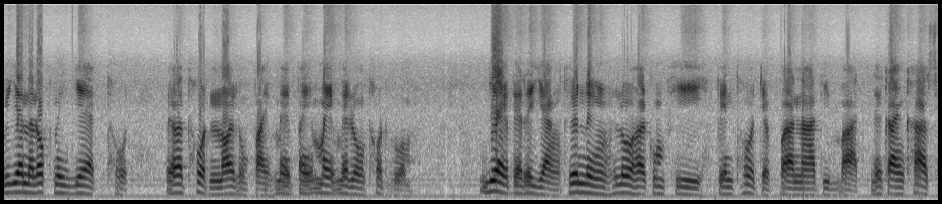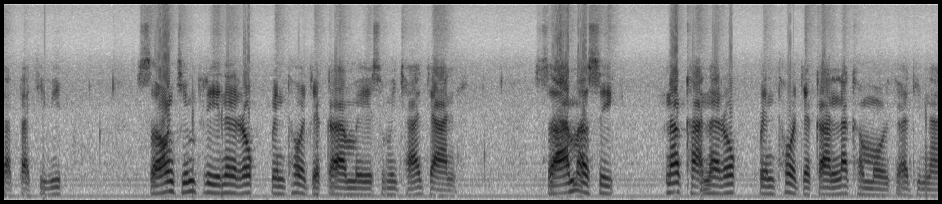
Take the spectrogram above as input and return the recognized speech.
กิยนรกนี่แยกโทษแปลว่าโทษน้อยลงไป ไม่ไม่ไม่ไม่ลงโทษรวม แยกแต่ละอย่างคือหนึ่งโลหะกุมพีเป็นโทษจากปานาติบาตในการฆ่าสัตว์ตัดชีวิต สองชิมพรีนรกเป็นโทษจากกาเมสุมิชาจารสามอสิกนักขานรกเป็นโทษจากการลักขโมยกอธินา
